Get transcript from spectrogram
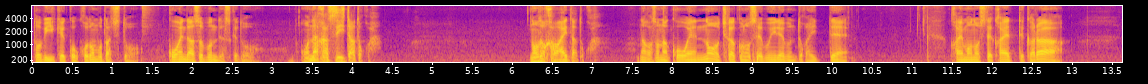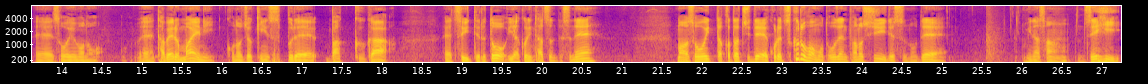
トビー結構子供たちと公園で遊ぶんですけど、お腹空いたとか、喉乾いたとか、なんかそんな公園の近くのセブンイレブンとか行って、買い物して帰ってから、えーそういうものを、えー食べる前にこの除菌スプレーバッグが、ついてると役に立つんですね。まあそういった形で、これ作る方も当然楽しいですので、皆さんぜひ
